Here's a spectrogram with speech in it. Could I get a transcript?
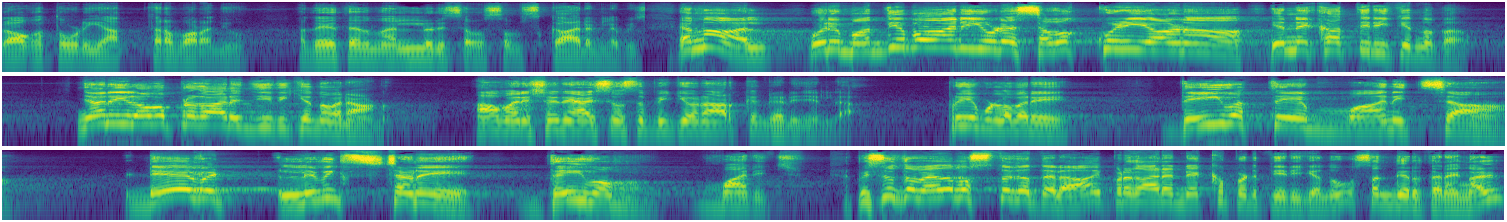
ലോകത്തോട് യാത്ര പറഞ്ഞു. അദ്ദേഹത്തിന് നല്ലൊരു ശവസംസ്കാരം ലഭിച്ചു. എന്നാൽ ഒരു മദ്യപാനിയുടെ ശവക്കുഴിയാണ് എന്നെ കാത്തിരിക്കുന്നത്. ഞാൻ ഈ ലോകപ്രകാരം ജീവിക്കുന്നവനാണ്. ആ മനുഷ്യനെ ആശ്വസിപ്പിക്കുവാൻ ആർക്കും കഴിഞ്ഞില്ല. പ്രിയമുള്ളവരെ ദൈവത്തെ മാനിച്ച ഡേവിഡ് ലിവിങ്സ്റ്റണെ ദൈവം മാനിച്ചു. വിശുദ്ധ വേദപുസ്തകത്തിൽ ഇപ്രകാരം രേഖപ്പെടുത്തിയിരിക്കുന്നു. സങ്കീർത്തനങ്ങൾ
